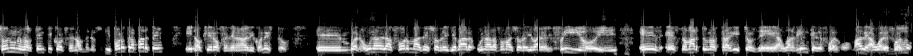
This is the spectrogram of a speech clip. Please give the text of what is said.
son unos auténticos fenómenos. Y por otra parte, y no quiero ofender a nadie con esto, eh, bueno, una de las formas de sobrellevar, una de las formas de sobrellevar el frío y es, tomarte unos traguitos de aguardiente de fuego, ¿vale? Agua de fuego.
